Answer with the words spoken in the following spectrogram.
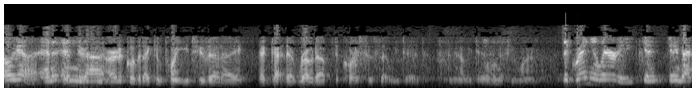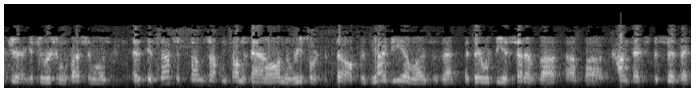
Oh yeah, and and there's uh, an article that I can point you to that I that got, that wrote up the courses that we did and how we did Mhm. it if you want. the granularity. Getting, back to I guess your original question was, it's not just thumbs up and thumbs down on the resource itself, but the idea was that, that there would be a set of uh, of uh, context specific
